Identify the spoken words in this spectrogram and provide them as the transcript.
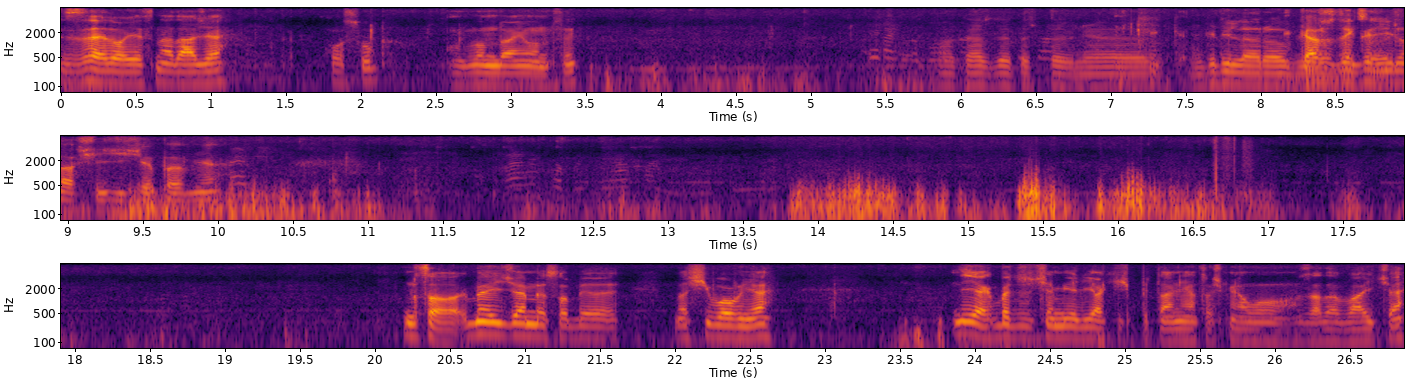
zero jest na razie osób oglądających. A każdy też pewnie grilla robi. Każdy grilla siedzicie pewnie. No co, my idziemy sobie na siłownię. I jak będziecie mieli jakieś pytania, to śmiało zadawajcie.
